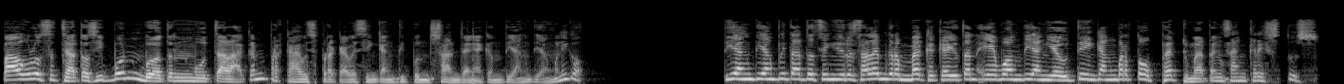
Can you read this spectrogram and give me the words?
Paulus sejatosipun boten mucalaken perkawis-perkawis ingkang dipun sanjangaken tiang-tiang menika. Tiang-tiang pitados sing Yerusalem ngrembak gegayutan ewon tiang Yahudi ingkang bertobat dumateng Sang Kristus.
